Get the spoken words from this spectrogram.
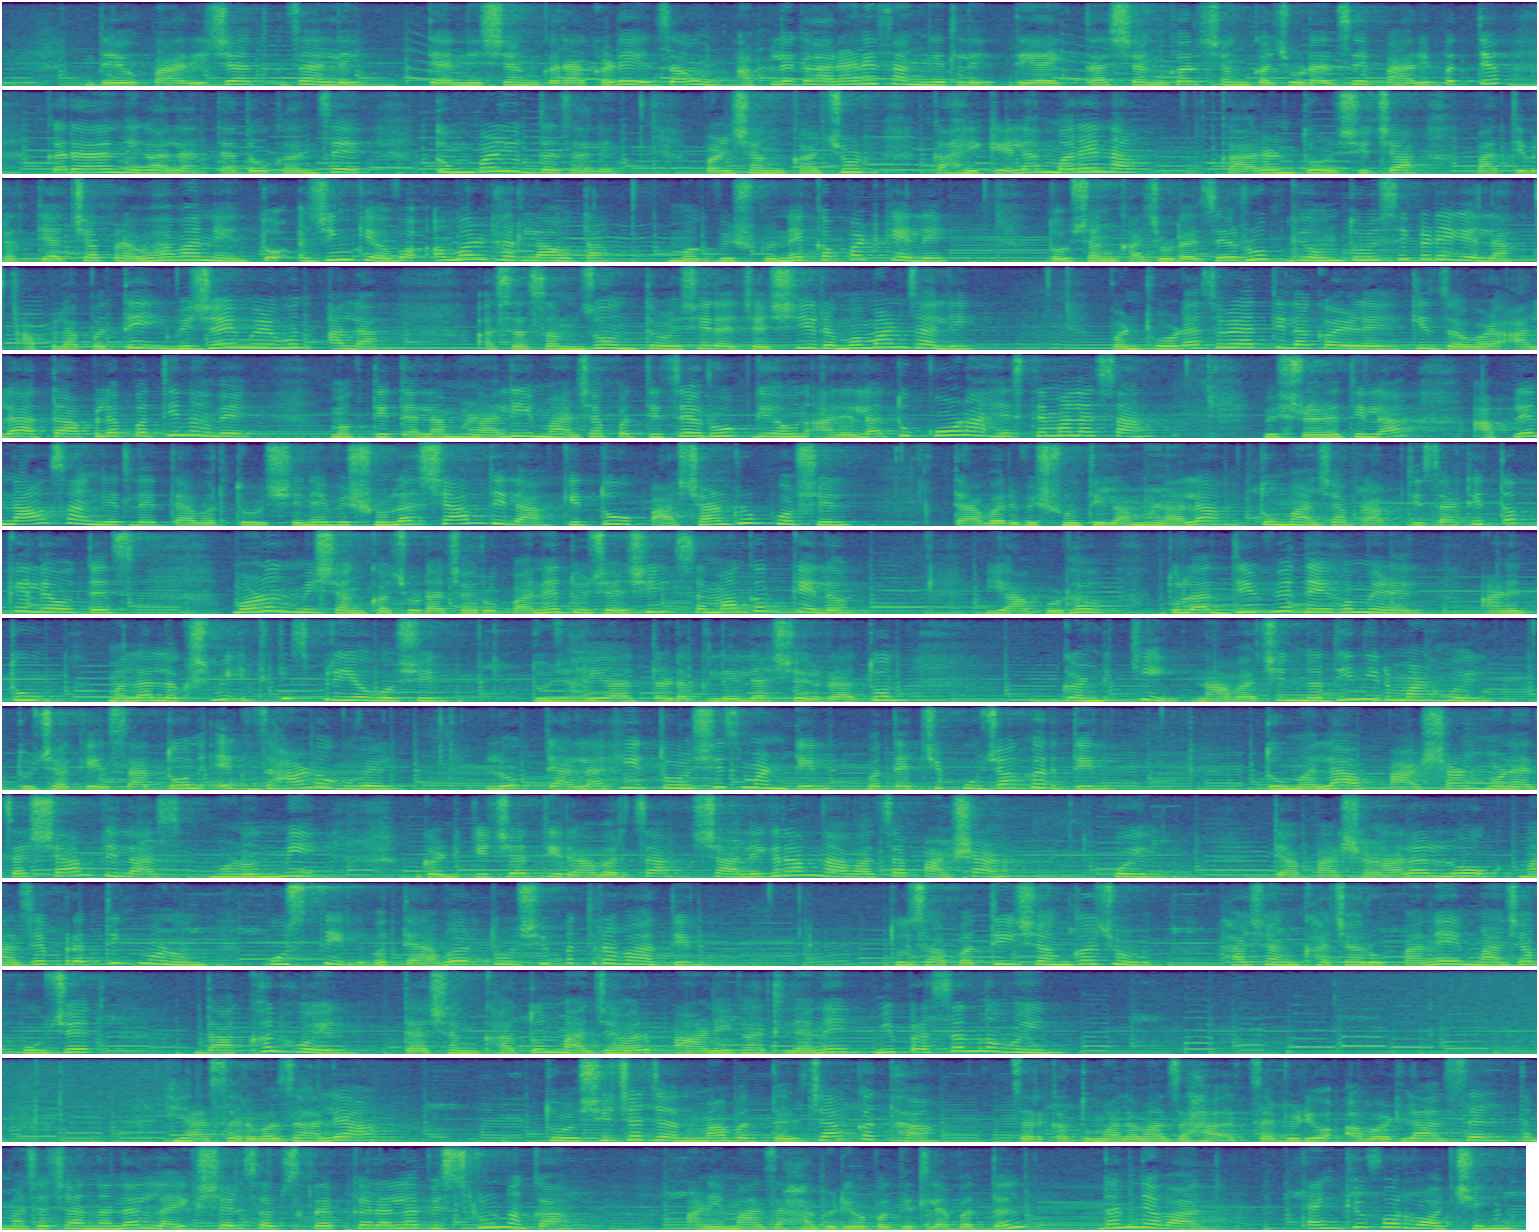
देव पारिजात झाले. त्यांनी शंकराकडे जाऊन आपले घराणे सांगितले. ते ऐकता शंकर शंखचूडाचे पारिपत्य करायला निघाला. त्या दोघांचे तुंबळ युद्ध झाले. पण शंखाचूड काही केला मरेना. कारण तुळशीच्या पातिव्रत्याच्या प्रभावाने तो अजिंक्य व अमर ठरला होता. मग विष्णूने कपट केले. तो शंखाचूडाचे रूप घेऊन तुळशीकडे गेला. आपला पती विजय मिळवून आला. असं समजून तुळशी त्याच्याशी रममाण झाली. पण थोड्याच वेळात तिला कळले की जवळ आला तर आपला पती नव्हे. मग ती त्याला म्हणाली माझ्या पतीचे रूप घेऊन आलेला तू कोण आहेस ते मला सांग. विष्णूने तिला आपले नाव सांगितले. त्यावर तुळशीने विष्णूला शाप दिला की तू पाषाण रूप होशील. त्यावर विष्णू तिला म्हणाला तू माझ्या प्राप्तीसाठी तप केले होतेस. म्हणून मी शंखचूडाच्या रूपाने तुझ्याशी समागम केलं. यापुढं तुला दिव्य देह मिळेल आणि तू मला लक्ष्मी इतकीच प्रिय होशील. तुझ्या या तडकलेल्या शरीरातून गंडकी नावाची नदी निर्माण होईल. तुझ्या केसातून एक झाड उगवेल. लोक त्यालाही तुळशीच म्हणतील व त्याची पूजा करतील. तू मला पाषाण होण्याचा शाप दिलास. म्हणून मी गंडकीच्या तीरावरचा शालिग्राम नावाचा पाषाण होईल. त्या पाषाणाला लोक माझे प्रतीक म्हणून पुजतील व त्यावर तुळशीपत्र वाहतील. तुझा पती शंखचूड हा शंखाच्या रूपाने माझ्या पूजेत दाखल होईल. त्या शंखातून माझ्यावर पाणी घातल्याने मी प्रसन्न होईन. ह्या सर्व झाल्या तुळशीच्या जन्माबद्दलच्या कथा. जर का तुम्हाला माझा हा आजचा व्हिडिओ आवडला असेल तर माझ्या चॅनलला लाईक शेअर सबस्क्राईब करायला विसरू नका. आणि माझा हा व्हिडिओ बघितल्याबद्दल धन्यवाद. Thank you for watching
